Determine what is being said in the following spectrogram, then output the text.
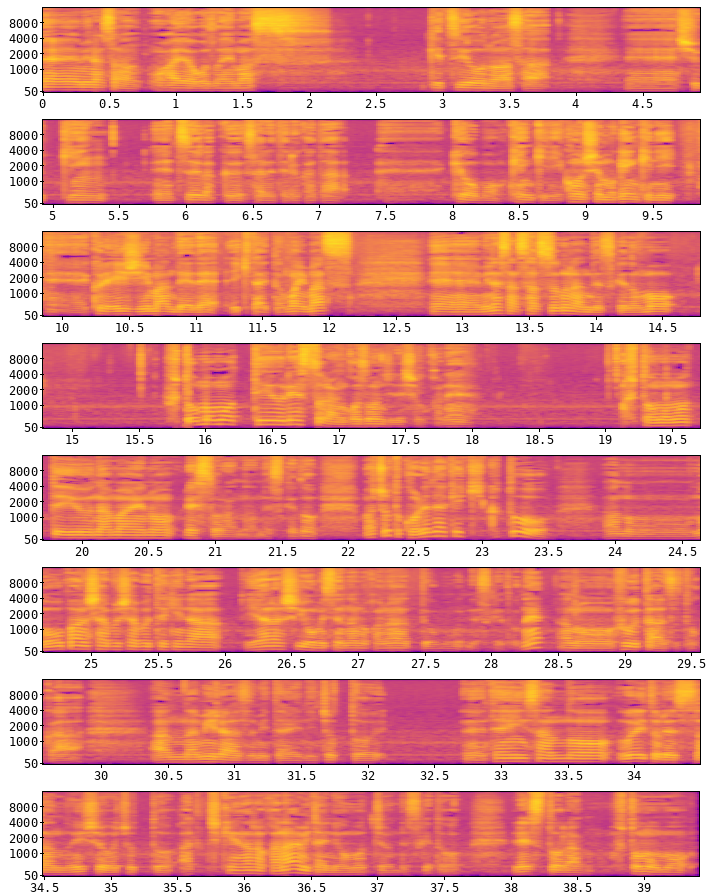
えー、皆さんおはようございます。月曜の朝、えー、出勤、えー、通学されてる方、え今日も元気に今週も元気に、え crazy Monday でいきたいと思います、え皆さん早速なんですけども太ももっていうレストランご存知でしょうかね？太ももっていう名前のレストランなんですけど、まあ、ちょっとこれだけ聞くと、あの、ノーパンしゃぶしゃぶ的ないやらしいお店なのかなって思うんですけどね。あの、フーターズとか、アンナ・ミラーズみたいにちょっと、えー、店員さんの、ウェイトレスさんの衣装ちょっとあっち系なのかなみたいに思っちゃうんですけど、レストラン、太もも。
